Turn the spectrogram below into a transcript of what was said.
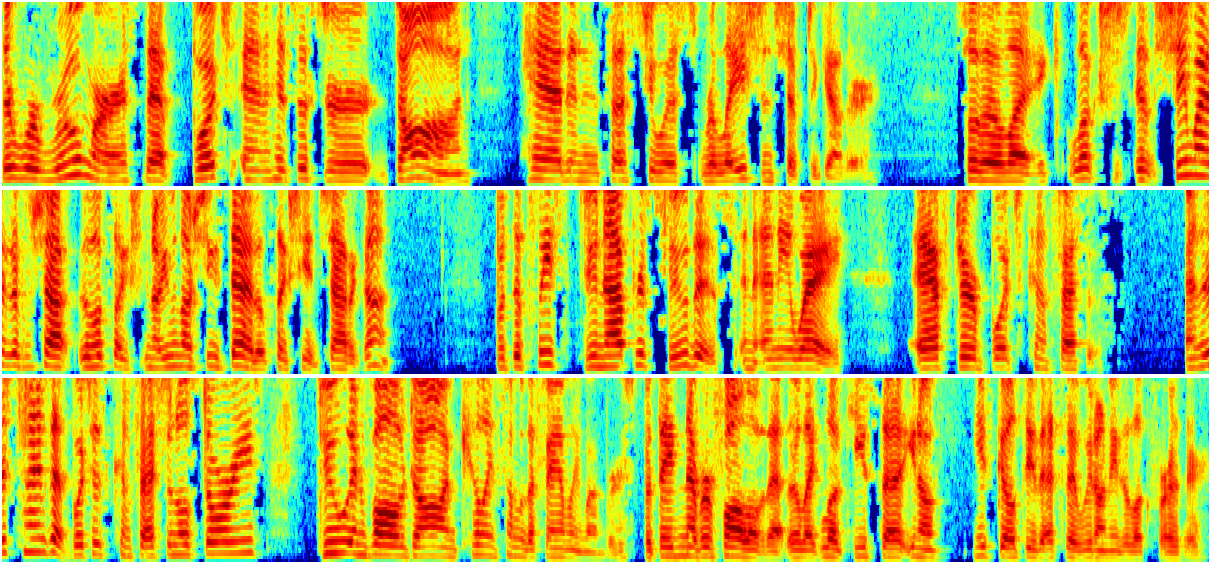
there were rumors that Butch and his sister Dawn had an incestuous relationship together. So they're like, look, she, she, might have shot. It looks like, you know, even though she's dead, it looks like she had shot a gun. But the police do not pursue this in any way after Butch confesses. And there's times that Butch's confessional stories do involve Dawn killing some of the family members, but they never follow that. They're like, look, he said, you know, he's guilty. That's it. We don't need to look further.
